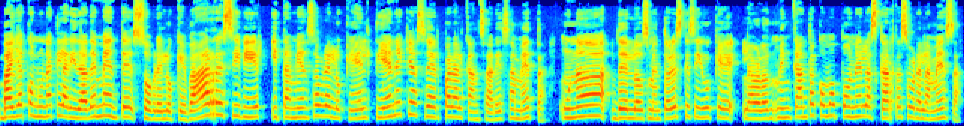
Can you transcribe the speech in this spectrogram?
vaya con una claridad de mente sobre lo que va a recibir y también sobre lo que él tiene que hacer para alcanzar esa meta. Una de los mentores que sigo que la verdad me encanta cómo pone las cartas sobre la mesa.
